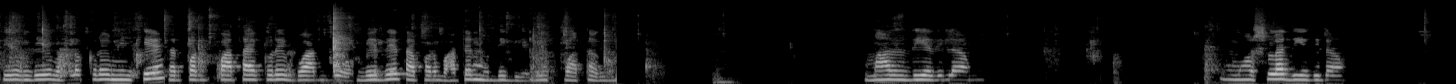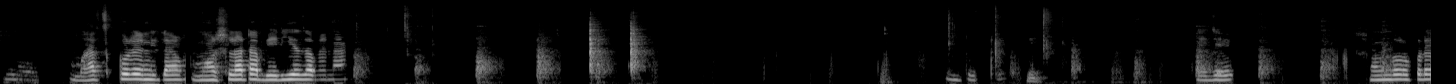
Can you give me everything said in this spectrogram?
তেল দিয়ে ভালো করে মেখে তারপর পাতায় করে বাঁধবো। বেঁধে তারপর ভাতের মধ্যে দিয়ে পাতা মাছ দিয়ে দিলাম। মশলা দিয়ে দিলাম। ভাজ করে নিলাম। মশলাটা বেরিয়ে যাবে না। এই যে সুন্দর করে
